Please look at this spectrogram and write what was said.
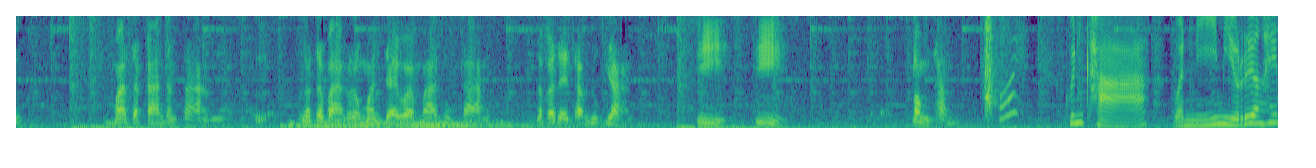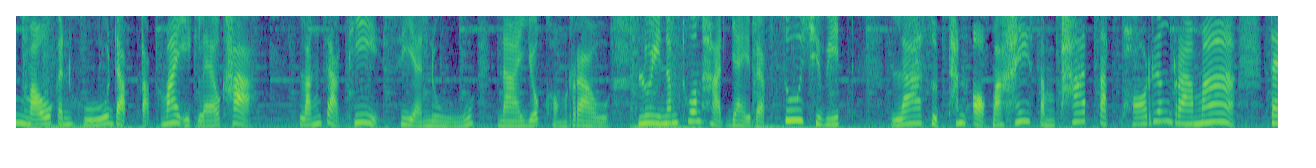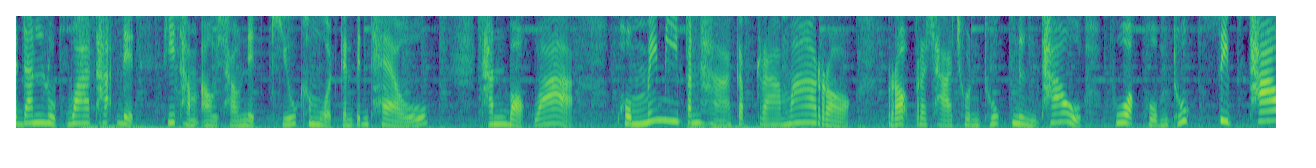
มาตรการต่างๆเนี่ยรัฐบาลก็ต้องมั่นใจว่ามาถูกทาง แล้วก็ได้ทำทุกอย่างที่ที่ต้องทำคุณขา วันนี้มีเรื่องให้เมาส์กันหูดับตับไหมอีกแล้วค่ะ หลังจากที่เสียหนู นายกของเรา ลุยน้ำท่วมหาดใหญ่แบบสู้ชีวิต ล่าสุดท่านออกมาให้สัมภาษณ์ตัดพ้อเรื่องดราม่า แต่ดันหลุดวาทะเด็ดที่ทำเอาชาวเน็ตคิ้วขมวดกันเป็นแถว ท่านบอกว่าผมไม่มีปัญหากับดราม่าหรอก เพราะประชาชนทุกหนึ่งเท่า พวกผมทุกสิบเท่า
